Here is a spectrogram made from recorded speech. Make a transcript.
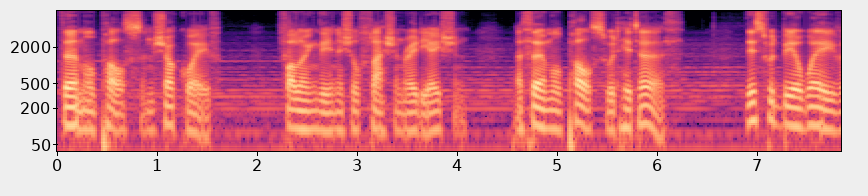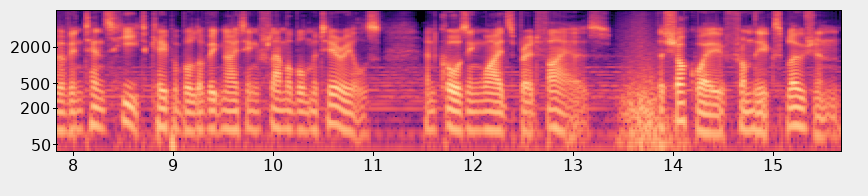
Thermal pulse and shockwave Following the initial flash and radiation, a thermal pulse would hit Earth. This would be a wave of intense heat capable of igniting flammable materials and causing widespread fires. The shockwave from the explosion,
